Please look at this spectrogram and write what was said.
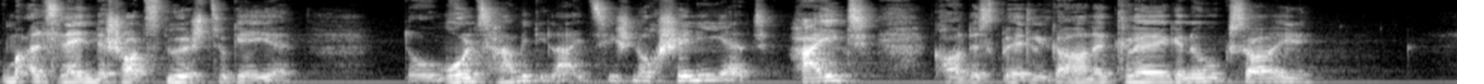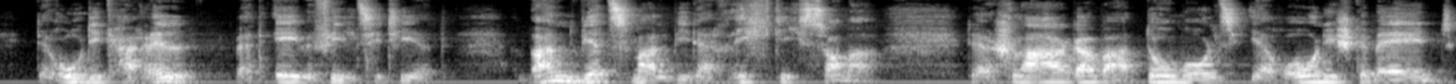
um als Länderschatz durchzugehen. Damals habe die Leute sich noch geniert. Heit kann das Blättel gar nicht kläh genug sein. Der Rudi Carell wird eben viel zitiert. Wann wird's mal wieder richtig Sommer? Der Schlager war damals ironisch gemeint,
